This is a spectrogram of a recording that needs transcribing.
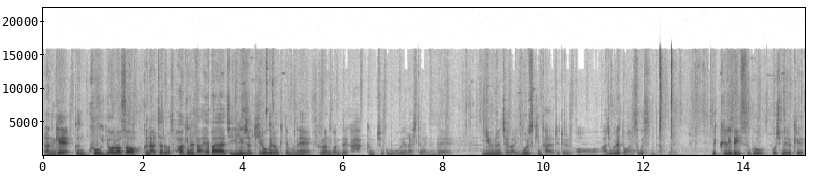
라는 게 끊고 열어서 그 날짜를 가서 확인을 다 해봐야지 일일이 전 기록해 놓기 때문에 그런 건데 가끔 조금 오해를 하실 때가 있는데 이유는 제가 이 몰스킨 다이어리를 어, 아주 오랫동안 쓰고 있습니다 네. 위클리 베이스고 보시면 이렇게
